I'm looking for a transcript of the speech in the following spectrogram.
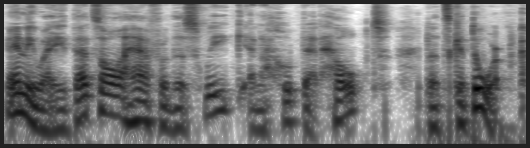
Anyway, that's all I have for this week, and I hope that helped. Let's get to work.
